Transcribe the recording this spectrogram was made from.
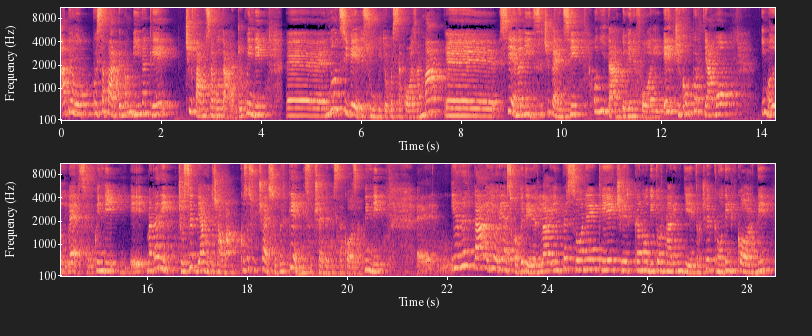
abbiamo questa parte bambina che ci fa un sabotaggio, quindi eh, non si vede subito questa cosa, ma eh, se analizzi, se ci pensi, ogni tanto viene fuori e ci comportiamo in modo diverso, quindi eh, magari ci osserviamo e diciamo ma cosa è successo? Perché mi succede questa cosa? Quindi eh, in realtà io riesco a vederla in persone che cercano di tornare indietro, cercano dei ricordi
